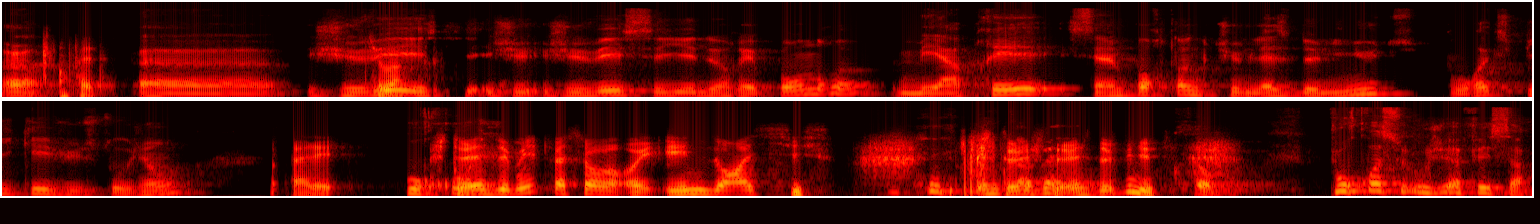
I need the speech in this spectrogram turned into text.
Alors, en fait. Euh, je, vais je, vais essayer de répondre, mais après, c'est important que tu me laisses deux minutes pour expliquer juste aux gens. Allez. Je te laisse deux minutes, de toute façon, il nous en reste six. je, te, laisse deux minutes. Pourquoi ce loger a fait ça?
